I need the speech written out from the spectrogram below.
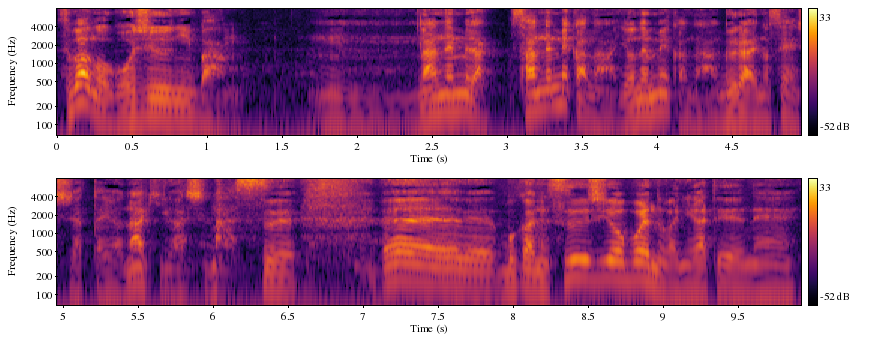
背番号52番、うん、何年目だ ?3 年目かな ?4 年目かなぐらいの選手だったような気がします。えー、僕はね、数字を覚えるのが苦手でね、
